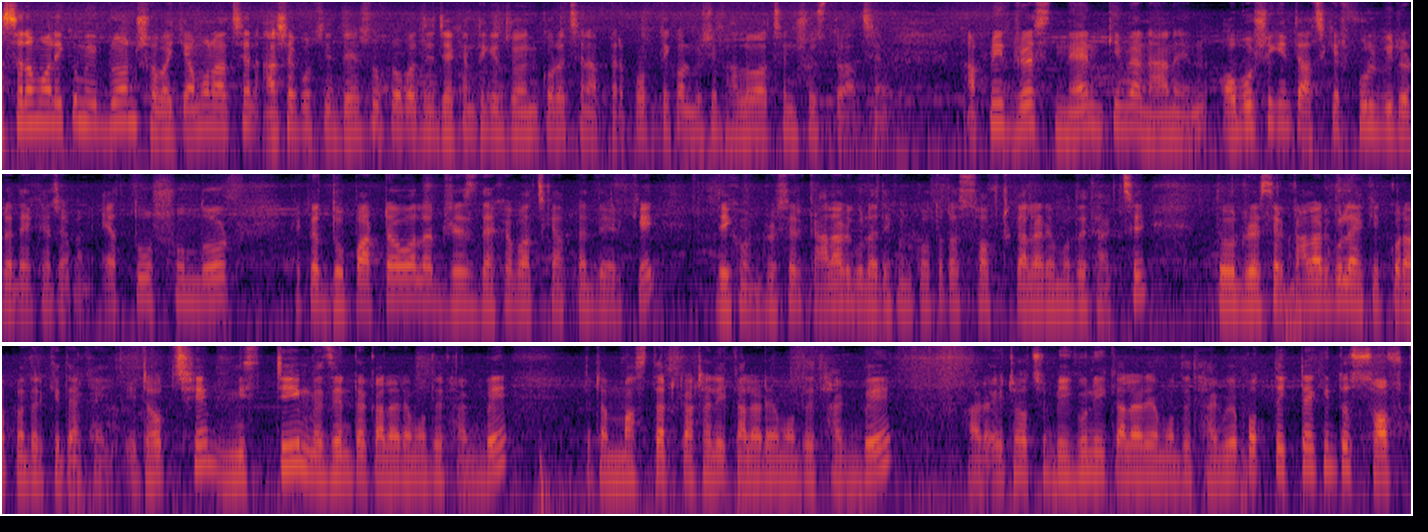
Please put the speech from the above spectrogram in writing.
আসসালামু আলাইকুম ইব্রান, সবাই কেমন আছেন? আশা করছি দেশ ও প্রবাদে যেখান থেকে জয়েন করেছেন আপনারা প্রত্যেক বেশি ভালো আছেন, সুস্থ আছেন। আপনি ড্রেস নেন কিংবা না নেন, অবশ্যই কিন্তু আজকের ফুল ভিডিওটা দেখা যাবেন। এত সুন্দর একটা দোপাট্টাওয়ালা ড্রেস দেখাবো আজকে আপনাদেরকে। দেখুন ড্রেসের কালারগুলো দেখুন, কতটা সফট কালারের মধ্যে থাকছে। তো ড্রেসের কালারগুলো এক এক করে আপনাদেরকে দেখাই। এটা হচ্ছে মিষ্টি মেজেন্টা কালারের মধ্যে থাকবে। এটা মাস্টার্ড কাঠালি কালারের মধ্যে থাকবে। আর এটা হচ্ছে বেগুনি কালারের মধ্যে থাকবে। প্রত্যেকটা কিন্তু সফট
